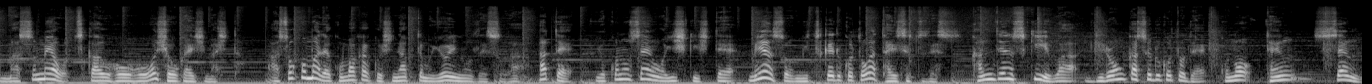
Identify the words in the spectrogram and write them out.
マス目を使う方法を紹介しました。あそこまで細かくしなくても良いのですが縦横の線を意識して目安を見つけることは大切です。完全スキーは理論化することでこの点線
